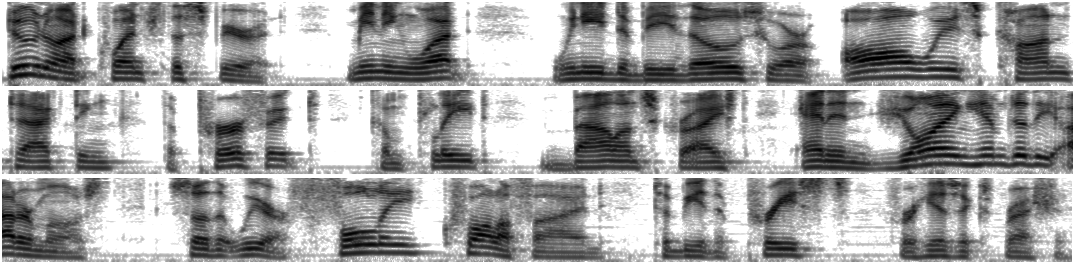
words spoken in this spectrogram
Do not quench the Spirit. Meaning what? We need to be those who are always contacting the perfect, complete, balanced Christ and enjoying Him to the uttermost so that we are fully qualified to be the priests for His expression.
